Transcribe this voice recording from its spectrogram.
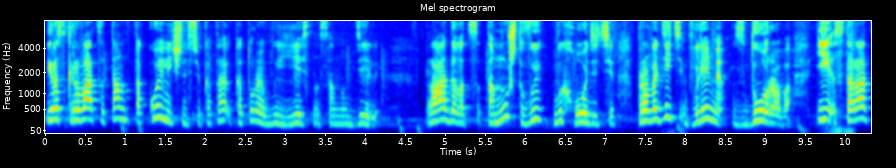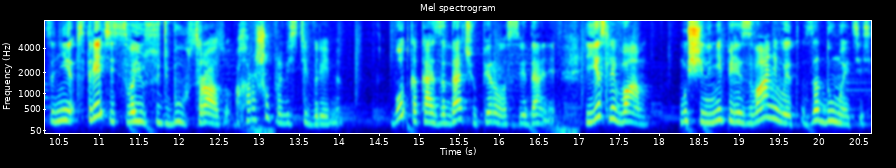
и раскрываться там такой личностью, которая вы есть на самом деле. Радоваться тому, что вы выходите, проводить время здорово и стараться не встретить свою судьбу сразу, а хорошо провести время. Вот какая задача у первого свидания. И если вам мужчины не перезванивают, задумайтесь,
